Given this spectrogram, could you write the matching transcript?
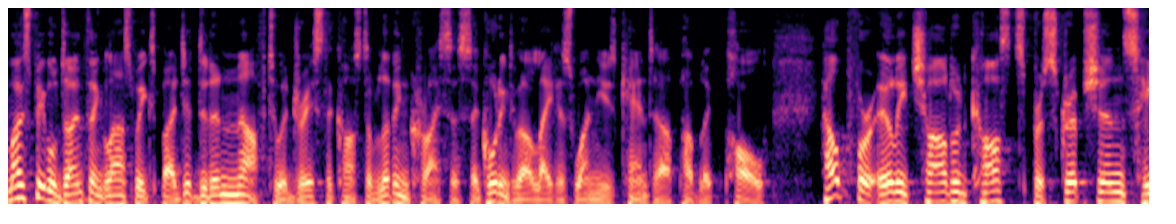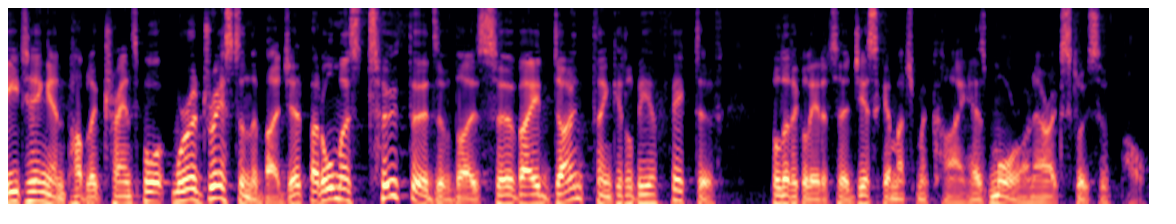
Most people don't think last week's budget did enough to address the cost of living crisis, according to our latest One News Kantar public poll. Help for early childhood costs, prescriptions, heating, and public transport were addressed in the budget, but almost two thirds of those surveyed don't think it'll be effective. Political editor Jessica Mutch Mackay has more on our exclusive poll.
